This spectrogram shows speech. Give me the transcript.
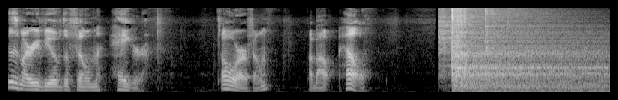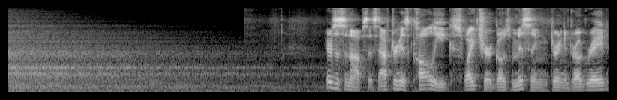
This is my review of the film Hager, a horror film about hell. Here's a synopsis. After his colleague Schweitzer goes missing during a drug raid,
